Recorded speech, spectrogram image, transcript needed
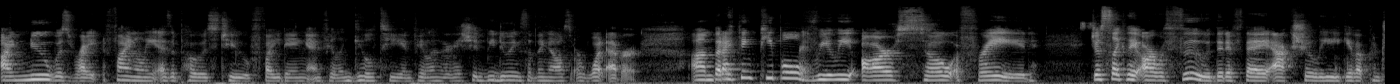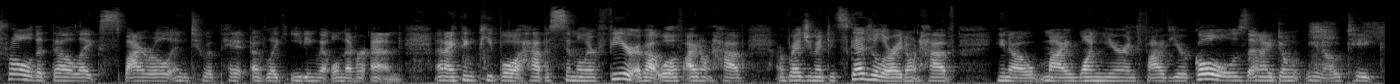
I knew was right finally, as opposed to fighting and feeling guilty and feeling like I should be doing something else or whatever. Um, but I think people really are so afraid, just like they are with food, that if they actually give up control, that they'll like spiral into a pit of like eating that will never end. And I think people have a similar fear about, well, if I don't have a regimented schedule or I don't have you know my one year and five year goals and i don't you know take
